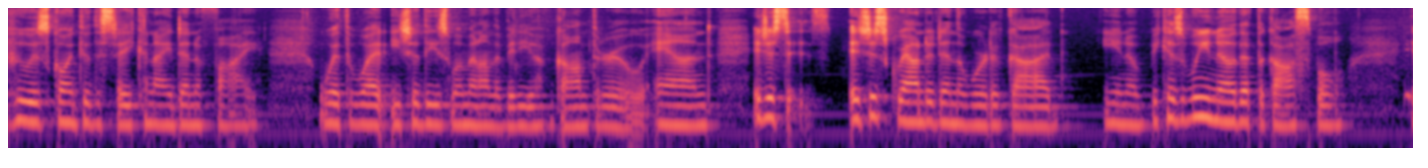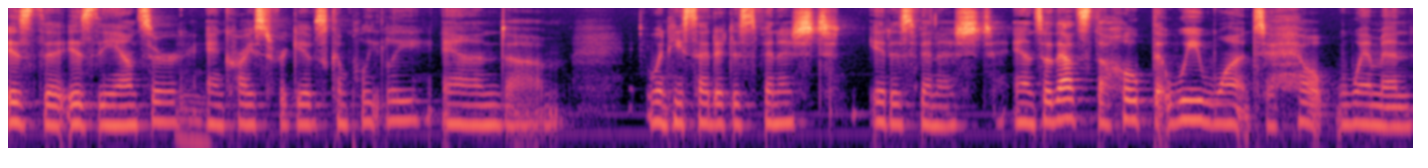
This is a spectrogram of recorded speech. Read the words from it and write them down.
who is going through the study can identify with what each of these women on the video have gone through, and it just it's, it's just grounded in the Word of God, you know, because we know that the gospel is the is the answer, mm. and Christ forgives completely, and um, when He said it is finished, it is finished. And so that's the hope that we want to help women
